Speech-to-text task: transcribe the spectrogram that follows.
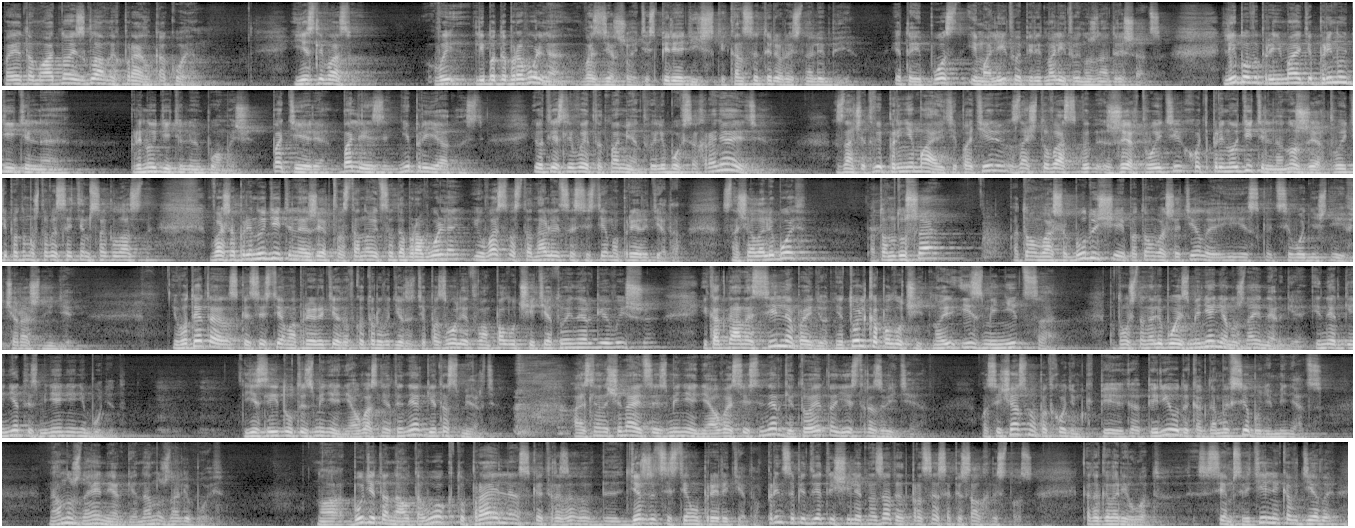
Поэтому одно из главных правил какое? Если вас вы либо добровольно воздерживаетесь периодически, концентрируясь на любви, это и пост, и молитва, перед молитвой нужно отрешаться. Либо вы принимаете принудительное, принудительную помощь, потеря, болезнь, неприятность. И вот если в этот момент вы любовь сохраняете – Значит, вы принимаете потерю, значит, у вас вы жертвуете, хоть принудительно, но жертвуете, потому что вы с этим согласны. Ваша принудительная жертва становится добровольной, и у вас восстанавливается система приоритетов. Сначала любовь, потом душа, потом ваше будущее, потом ваше тело и, сказать, сегодняшний и вчерашний день. И вот эта, сказать, система приоритетов, которую вы держите, позволит вам получить эту энергию высшую. И когда она сильно пойдет, не только получить, но и измениться – Потому что на любое изменение нужна энергия. Энергии нет, изменения не будет. Если идут изменения, а у вас нет энергии, это смерть. А если начинается изменение, а у вас есть энергия, то это есть развитие. Вот сейчас мы подходим к периоду, когда мы все будем меняться. Нам нужна энергия, нам нужна любовь. Но будет она у того, кто правильно, сказать, держит систему приоритетов. В принципе, 2000 лет назад этот процесс описал Христос. Когда говорил, вот, семь светильников Девы,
